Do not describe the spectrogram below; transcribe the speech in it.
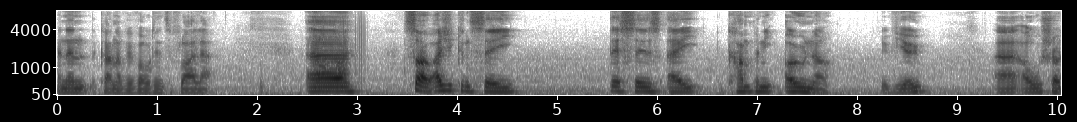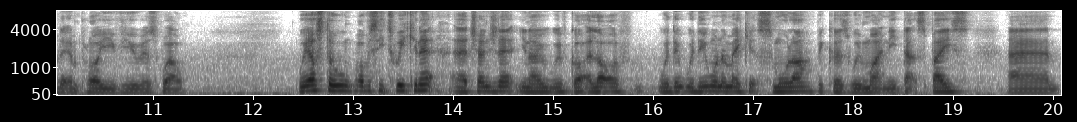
and then kind of evolved into Flylat. Uh, so as you can see, this is a company owner view. Uh, I will show the employee view as well. We are still obviously tweaking it, uh, changing it. You know, we've got a lot of we do we do want to make it smaller because we might need that space, um,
